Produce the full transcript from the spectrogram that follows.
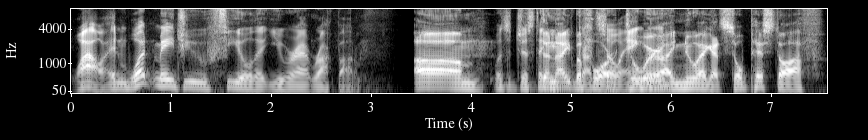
Wow. And what made you feel that you were at rock bottom? Um, Was it just that the night before, so to where? I knew I got so pissed off.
